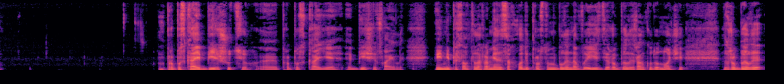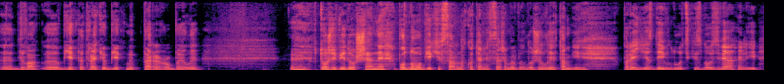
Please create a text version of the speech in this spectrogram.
пропускає більшу цю, е, пропускає е, більші файли. Він мені прислав Телеграм, я не заходив, просто ми були на виїзді, робили зранку до ночі, зробили е, два е, об'єкти, третій об'єкт ми переробили. Е, Теж відео ще не по одному об'єкті в Сарнах котельні це ж ми виложили. Там і переїзди, і в Луцьк, і знову Звягель, і,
